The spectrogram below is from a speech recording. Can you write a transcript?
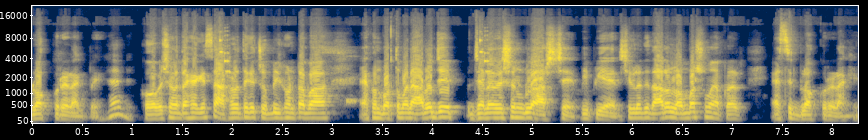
ব্লক করে রাখবে হ্যাঁ? গবেষণা দেখা গেছে আঠারো থেকে চব্বিশ ঘণ্টা বা এখন বর্তমানে আরও যে জেনারেশনগুলো আসছে পিপিআই সেগুলো কিন্তু আরও লম্বা সময় আপনার অ্যাসিড ব্লক করে রাখে।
